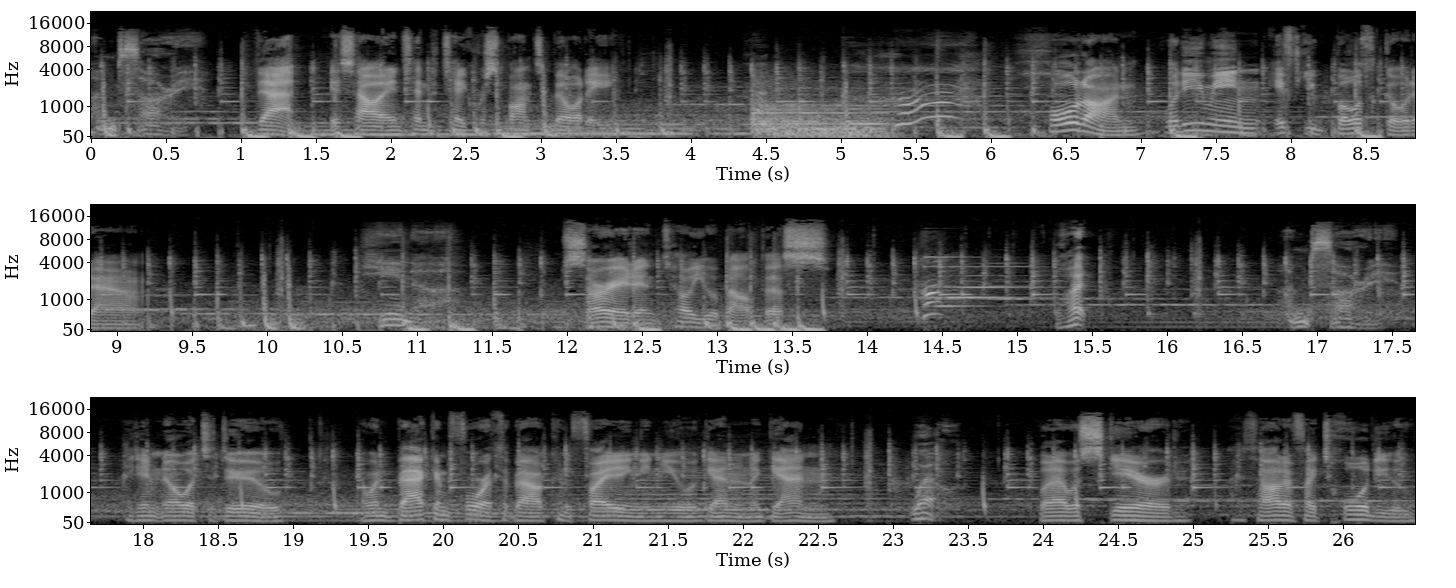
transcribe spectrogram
I'm sorry. That is how I intend to take responsibility. Huh? Hold on. What do you mean if you both go down? Hina. I'm sorry I didn't tell you about this. What? I'm sorry. I didn't know what to do. I went back and forth about confiding in you again and again, Well, but I was scared. I thought if I told you,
